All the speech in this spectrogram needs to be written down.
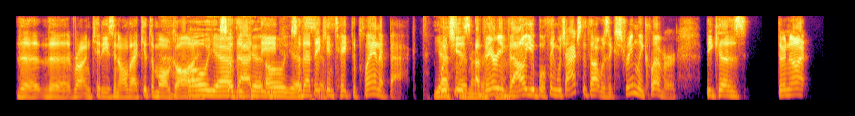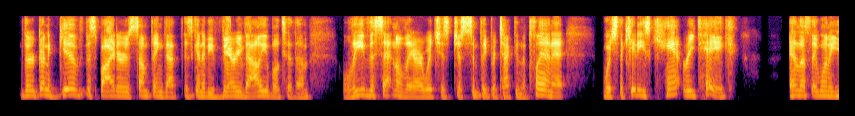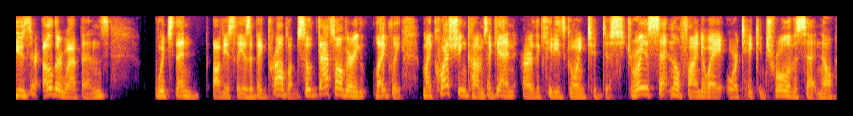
the the rotten kitties and all that. Get them all gone. Oh, yeah, So that because- the oh, so that they can take the planet back. Yes, which is a very Mm. valuable thing, which I actually thought was extremely clever because they're not they're going to give the spiders something that is going to be very valuable to them. Leave the sentinel there, which is just simply protecting the planet, which the kitties can't retake unless they want to use their other weapons, which then obviously is a big problem. So that's all very likely. My question comes again are the kitties going to destroy a sentinel, find a way, or take control of a sentinel?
